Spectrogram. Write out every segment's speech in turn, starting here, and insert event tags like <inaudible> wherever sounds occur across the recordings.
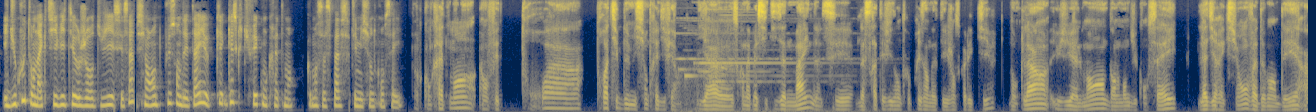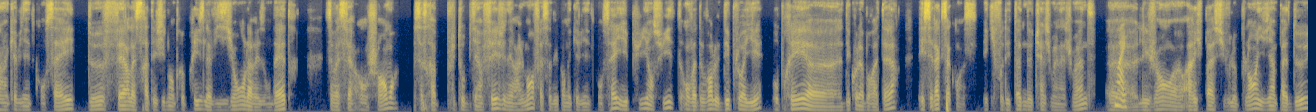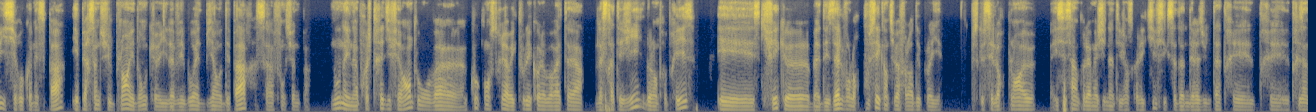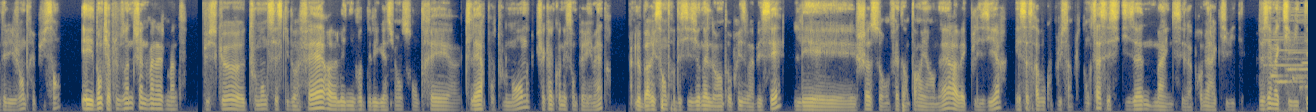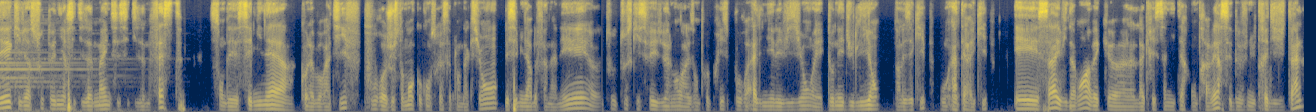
Et du coup, ton activité aujourd'hui, c'est ça? Si on rentre plus en détail, qu'est-ce que tu fais concrètement? Comment ça se passe, tes missions de conseil? Concrètement, on fait trois, trois types de missions très différentes. Il y a euh, ce qu'on appelle Citizen Mind, c'est la stratégie d'entreprise en intelligence collective. Donc là, usuellement, dans le monde du conseil, la direction va demander à un cabinet de conseil de faire la stratégie de l'entreprise, la vision, la raison d'être. Ça va se faire en chambre ça sera plutôt bien fait généralement, enfin ça dépend des cabinets de conseil, et puis ensuite on va devoir le déployer auprès euh, des collaborateurs, et c'est là que ça coince, et qu'il faut des tonnes de change management. Euh, Les gens euh, arrivent pas à suivre le plan, il vient pas d'eux, ils s'y reconnaissent pas, et personne suit le plan, et donc euh, il avait beau être bien au départ, ça fonctionne pas. Nous, on a une approche très différente où on va euh, co-construire avec tous les collaborateurs la stratégie de l'entreprise, et ce qui fait que bah, des ailes vont leur pousser quand il va falloir déployer, puisque c'est leur plan à eux. Et c'est ça un peu la magie de l'intelligence collective, c'est que ça donne des résultats très, très, très intelligents, très puissants. Et donc, il n'y a plus besoin de change management, puisque euh, tout le monde sait ce qu'il doit faire, euh, les niveaux de délégation sont très euh, clairs pour tout le monde, chacun connaît son périmètre. Le barycentre décisionnel de l'entreprise va baisser, les choses seront faites en temps et en heure, avec plaisir, et ça sera beaucoup plus simple. Donc ça, c'est Citizen Mind, c'est la première activité. Deuxième activité qui vient soutenir Citizen Mind, c'est Citizen Fest sont des séminaires collaboratifs pour euh, justement co-construire ces plans d'action, les séminaires de fin d'année, euh, tout, tout, ce qui se fait usuellement dans les entreprises pour aligner les visions et donner du lien dans les équipes ou inter-équipes. Et ça, évidemment, avec euh, la crise sanitaire qu'on traverse, c'est devenu très digital.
